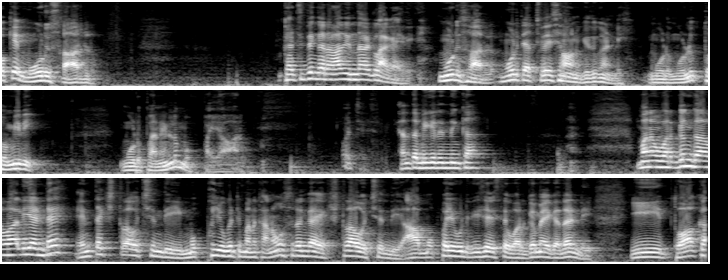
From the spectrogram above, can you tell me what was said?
ఓకే మూడు సార్లు. ఖచ్చితంగా రాదు ఇందాకలాగా ఇది. మూడు సార్లు. మూడు తెచ్చివేసామనుకు ఇదిగండి. మూడు మూడు తొమ్మిది. మూడు పన్నెండు ముప్పై ఆరు. వచ్చేసి ఎంత మిగిలింది ఇంకా? మన వర్గం కావాలి అంటే ఎంత ఎక్స్ట్రా వచ్చింది? ముప్పై ఒకటి మనకు అనవసరంగా ఎక్స్ట్రా వచ్చింది. ఆ ముప్పై ఒకటి తీసేస్తే వర్గమే కదండి. ఈ తోక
